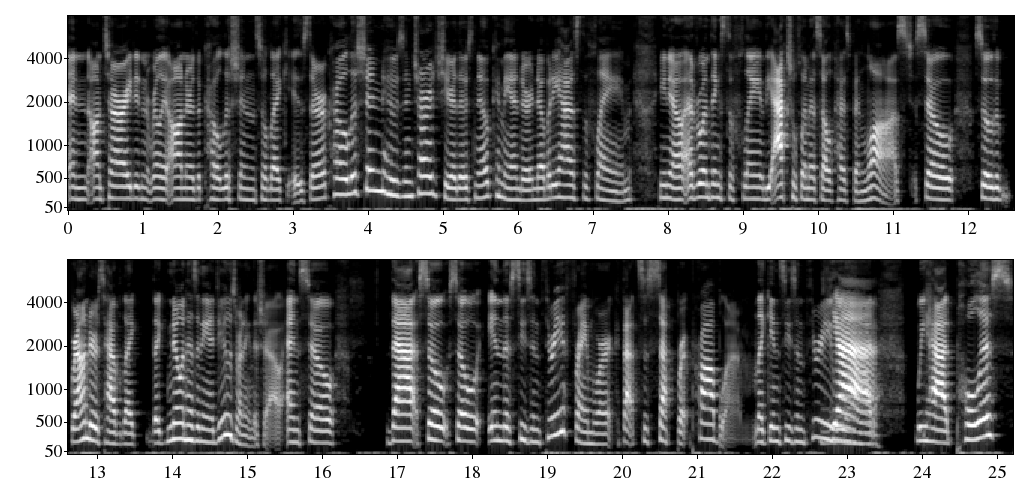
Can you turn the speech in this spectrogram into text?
and Ontari didn't really honor the coalition so like is there a coalition who's in charge here? There's no commander. Nobody has the flame. You know everyone thinks the flame the actual flame itself has been lost. So so the grounders have like like no one has any idea who's running the show. And so that so so in the season three framework that's a separate problem. Like in season three we Yeah. had we had polis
